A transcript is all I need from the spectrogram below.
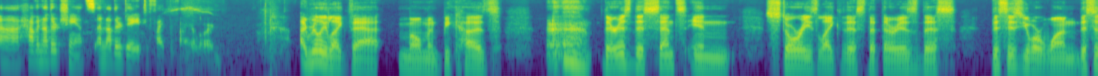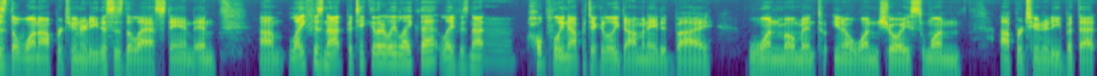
uh, have another chance, another day to fight the Fire Lord. I really like that moment because there is this sense in stories like this that there is this this is your one this is the one opportunity this is the last stand. And um, life is not particularly like that. Life is not Mm, hopefully not particularly dominated by one moment, you know, one choice, one opportunity, but that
